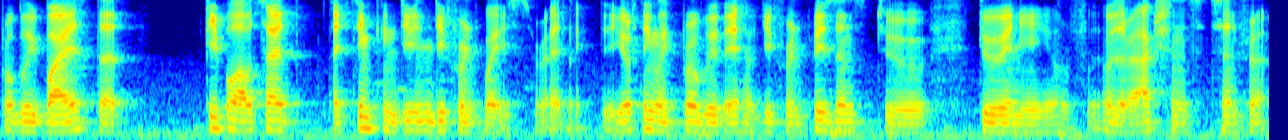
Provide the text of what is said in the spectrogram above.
probably biased, that people outside like think in, different ways, right? Like you're thinking like probably they have different reasons to do any of other actions, etc.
